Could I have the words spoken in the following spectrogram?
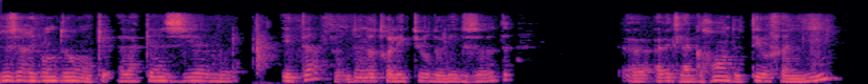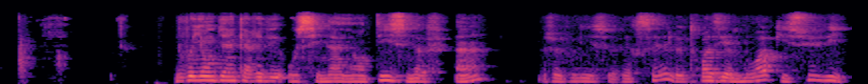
Nous arrivons donc à la quinzième étape de notre lecture de l'Exode euh, avec la grande théophanie. Nous voyons bien qu'arrivé au Sinaï en 19.1, je vous lis ce verset, le troisième mois qui suivit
